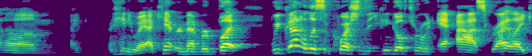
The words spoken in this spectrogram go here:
Um, I, anyway I can't remember but we've got a list of questions that you can go through and ask right? Like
